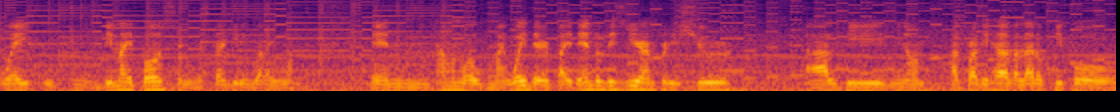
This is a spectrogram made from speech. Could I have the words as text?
way to be my boss and start getting what I want. And I'm on my way there. By the end of this year, I'm pretty sure I'll be, you know, I'll probably have a lot of people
